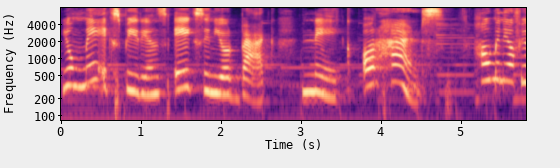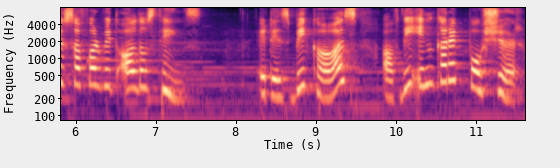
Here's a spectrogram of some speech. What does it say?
you may experience aches in your back, neck, or hands. How many of you suffer with all those things? It is because of the incorrect posture.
